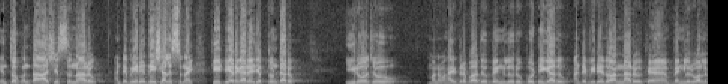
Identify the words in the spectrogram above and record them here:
ఎంతో కొంత ఆశిస్తున్నారు. అంటే వేరే దేశాలు ఇస్తున్నాయి. కేటీఆర్ గారే చెప్తుంటారు. ఈరోజు మనం హైదరాబాదు బెంగళూరు పోటీ కాదు. అంటే వీరేదో అన్నారు. బెంగళూరు వాళ్ళు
